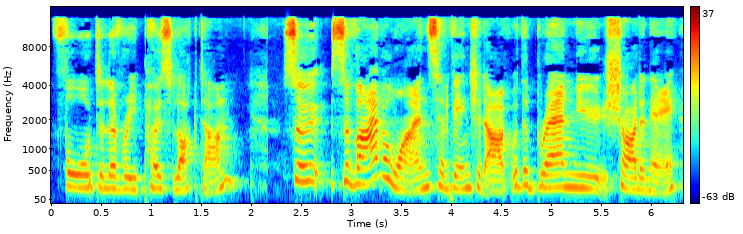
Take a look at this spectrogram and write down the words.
for delivery post lockdown. So, Survivor Wines have ventured out with a brand new Chardonnay.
